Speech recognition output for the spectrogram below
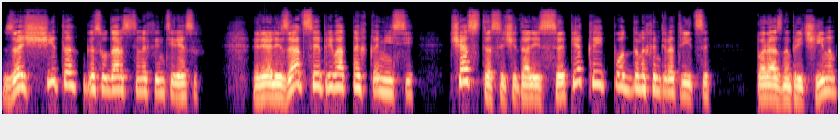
Защита государственных интересов, реализация приватных комиссий часто сочетались с опекой подданных императрицы, по разным причинам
